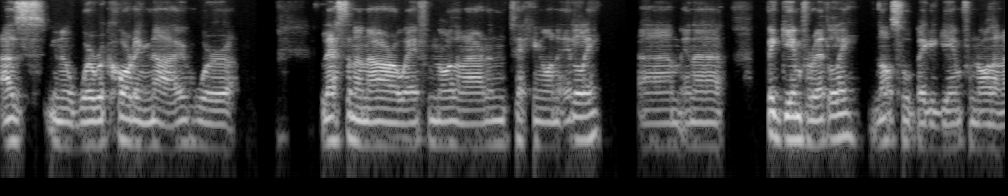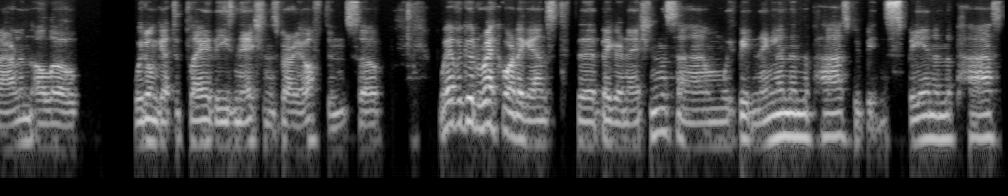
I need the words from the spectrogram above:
as you know, we're recording now. We're less than an hour away from Northern Ireland taking on Italy um, in a big game for Italy, not so big a game for Northern Ireland, although we don't get to play these nations very often. So we have a good record against the bigger nations. Um, we've beaten England in the past, we've beaten Spain in the past.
